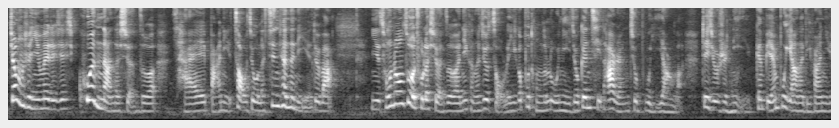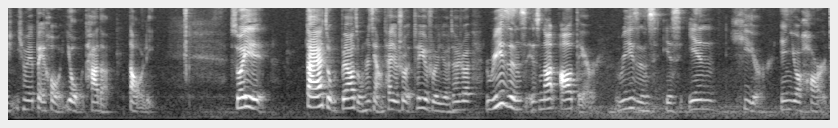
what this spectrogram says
正是因为这些困难的选择，才把你造就了今天的你，对吧？你从中做出了选择，你可能就走了一个不同的路，你就跟其他人就不一样了。这就是你跟别人不一样的地方，你因为背后有他的道理。所以，大家总不要总是讲，他就说，他又说一句，他说，reasons is not out there，reasons is in here，in your heart。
